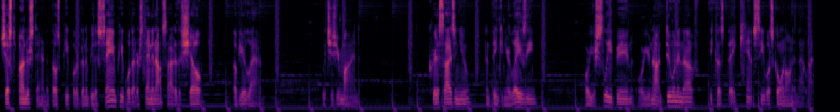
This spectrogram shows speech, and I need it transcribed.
Just understand that those people are going to be the same people that are standing outside of the shell of your lab, which is your mind, criticizing you and thinking you're lazy or you're sleeping or you're not doing enough because they can't see what's going on in that lab.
